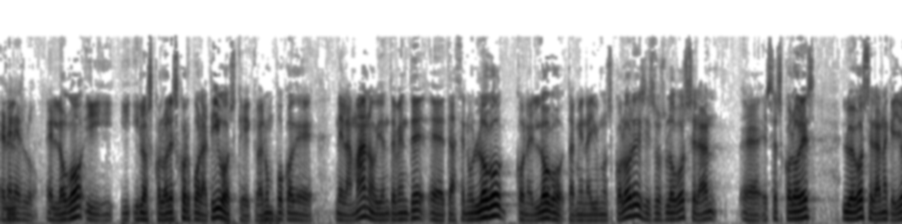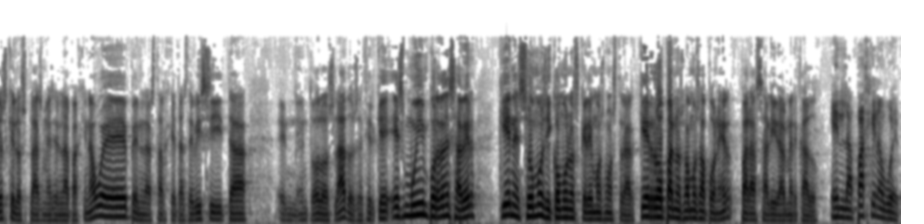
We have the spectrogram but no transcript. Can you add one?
el, tenerlo. el logo y, y- y los colores corporativos, que, que van un poco de, de la mano, evidentemente, eh, te hacen un logo, con el logo también hay unos colores y esos logos serán, eh, esos colores luego serán aquellos que los plasmes en la página web, en las tarjetas de visita, en, en todos los lados. Es decir, que es muy importante saber quiénes somos y cómo nos queremos mostrar, qué ropa nos vamos a poner para salir al mercado. En la página web,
